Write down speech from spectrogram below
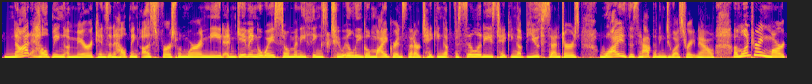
not helping Americans and helping us first when we're in need and giving away so many things to illegal migrants that are taking up facilities, taking up youth centers? Why is this happening to us right now? I'm wondering, Marc,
